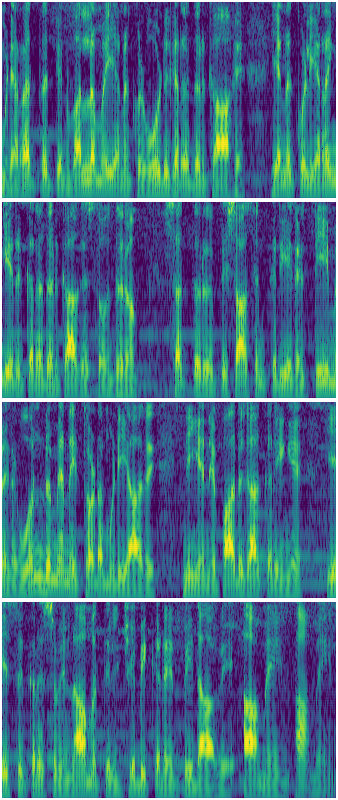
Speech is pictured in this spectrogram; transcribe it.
உம்முடைய ரத்தத்தின் வல்லமை எனக்குள் ஓடுகிறதற்காக எனக்குள் இறங்கி இருக்கிறதற்காக சுதந்திரம் சத்துரு பிசாசின் கிரியைகள் தீமைகள் ஒன்றும் என்னை தொட முடியாது. நீங்கள் என்னை பாதுகாக்கிறீங்க. இயேசு கிறிஸ்துவின் நாமத்தில் ஜெபிக்கிறேன் பிதாவே. ஆமேன் ஆமேன்.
